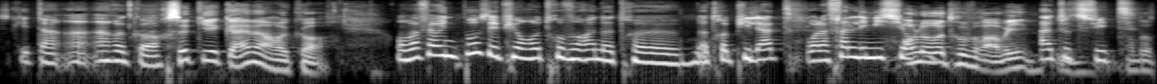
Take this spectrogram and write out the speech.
Ce qui est un, un- un record. ce qui est quand même un record. On va faire une pause et puis on retrouvera notre, notre Pilate pour la fin de l'émission. On le retrouvera, oui. À tout de suite. Pour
